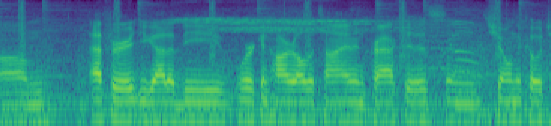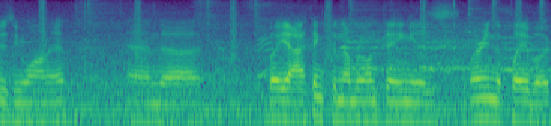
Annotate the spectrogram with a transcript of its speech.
um, effort, you got to be working hard all the time in practice and showing the coaches you want it. And uh, but yeah, I think the number one thing is learning the playbook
